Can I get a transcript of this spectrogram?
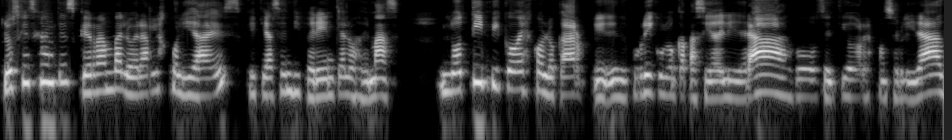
Los headhunters querrán valorar las cualidades que te hacen diferente a los demás. Lo típico es colocar en el currículum capacidad de liderazgo, sentido de responsabilidad,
